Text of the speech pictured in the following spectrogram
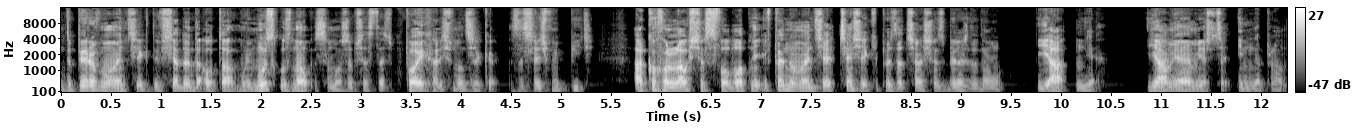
Dopiero w momencie, gdy wsiadłem do auta, mój mózg uznał, że może przestać. Pojechaliśmy nad rzekę, zaczęliśmy pić. Alkohol lał się swobodnie i w pewnym momencie część ekipy zaczęła się zbierać do domu. Ja nie. Ja miałem jeszcze inne plany.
